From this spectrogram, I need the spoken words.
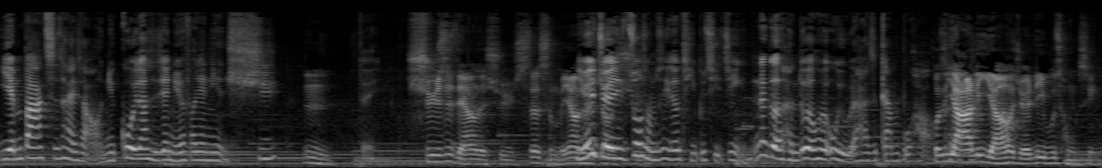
盐巴吃太少，你过一段时间你会发现你很虚。嗯，对，虚是怎样的虚？是什么样？你会觉得你做什么事情都提不起劲。那个很多人会误以为他是肝不好，或是压力啊，会觉得力不从心。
